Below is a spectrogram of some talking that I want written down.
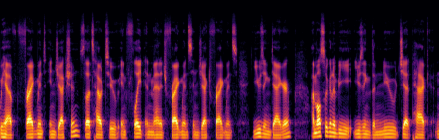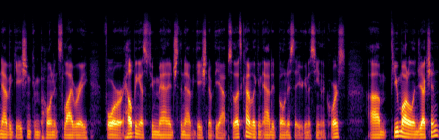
We have fragment injection, so that's how to inflate and manage fragments, inject fragments using Dagger. I'm also going to be using the new Jetpack navigation components library for helping us to manage the navigation of the app. So that's kind of like an added bonus that you're going to see in the course. Um, view model injection.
